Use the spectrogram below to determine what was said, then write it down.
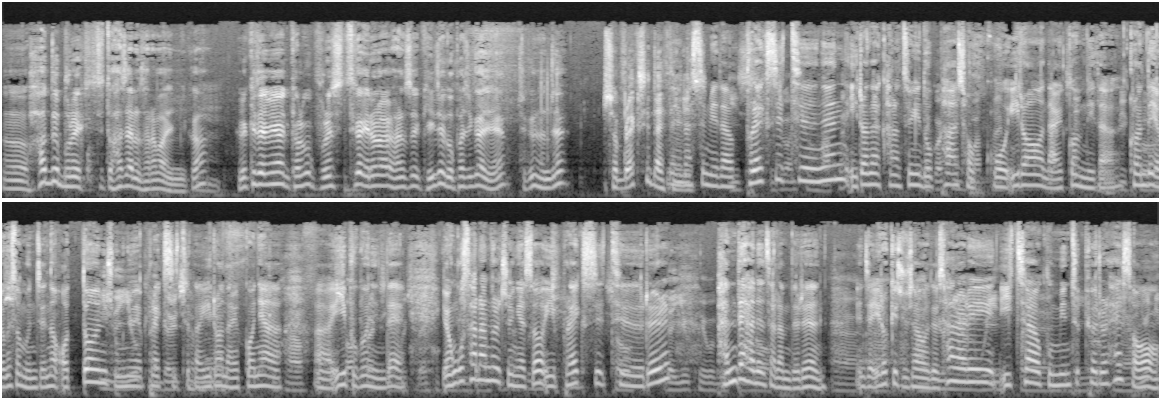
어, 하드 브렉시트도 하자는 사람 아닙니까? 그렇게 되면 결국 브렉시트가 일어날 가능성이 굉장히 높아진 거 아니에요? 지금 현재? 네, 맞습니다. 브렉시트는 일어날 가능성이 높아졌고 일어날 겁니다. 그런데 여기서 문제는 어떤 종류의 브렉시트가 일어날 거냐 아, 이 부분인데 영국 사람들 중에서 이 브렉시트를 반대하는 사람들은 이제 이렇게 주장하죠. 차라리 2차 국민 투표를 해서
